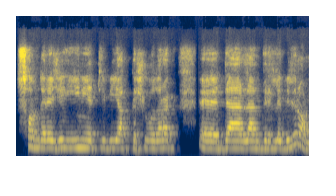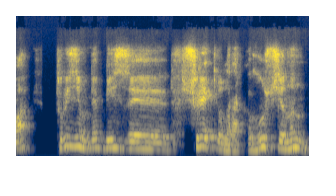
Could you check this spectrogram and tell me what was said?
son derece iyi niyetli bir yaklaşım olarak e, değerlendirilebilir ama turizmde biz e, sürekli olarak Rusya'nın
